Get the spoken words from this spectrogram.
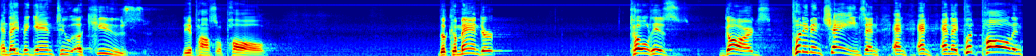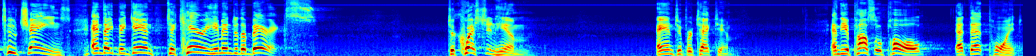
And they began to accuse the apostle Paul. The commander told his guards, put him in chains and, and, and, and they put Paul in two chains and they began to carry him into the barracks to question him and to protect him. And the Apostle Paul, at that point,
